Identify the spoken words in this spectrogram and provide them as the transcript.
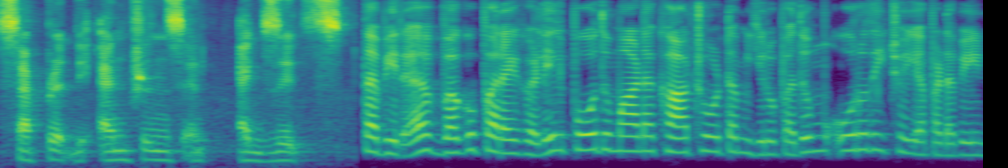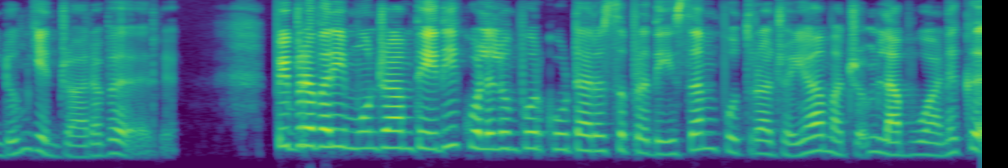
separate the entrance and exits. தவிர வகுப்பறைகளில் போதுமான காற்றோட்டம் இருப்பதும் உறுதி செய்யப்பட வேண்டும் என்றார் அவர் பிப்ரவரி மூன்றாம் தேதி குலலும்பூர் கூட்டரசு பிரதேசம் புத்ராஜயா மற்றும் லபுவானுக்கு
